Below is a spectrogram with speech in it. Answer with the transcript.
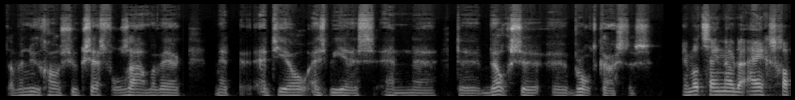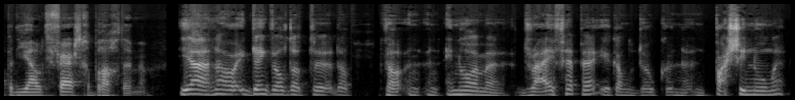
Dat we nu gewoon succesvol samenwerken met RTO, SBS en uh, de Belgische broadcasters. En wat zijn nou de eigenschappen die jou het verst gebracht hebben? Ja, nou, ik denk wel dat, dat ik wel een, een enorme drive heb. Hè. Je kan het ook een, een passie noemen.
